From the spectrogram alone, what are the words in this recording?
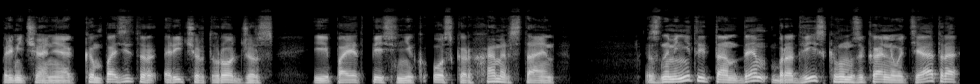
Примечание. Композитор Ричард Роджерс и поэт-песенник Оскар Хаммерстайн – знаменитый тандем Бродвейского музыкального театра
